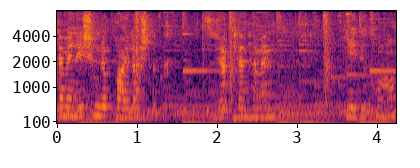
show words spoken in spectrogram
Hemen eşimle paylaştık. Sıcakken hemen yedik onu.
